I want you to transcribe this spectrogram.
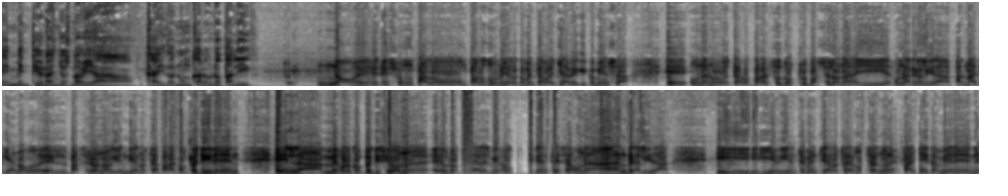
en 21 años no había caído nunca la Europa League. No, es, un palo un palo duro. Ya lo comentaba Xavi que comienza eh, una nueva etapa para el Fútbol Club Barcelona y es una realidad palmaria, ¿no? El Barcelona hoy en día no está para competir en, en la mejor competición eh, europea del viejo continente, esa es una realidad y, y evidentemente ya lo está demostrando en España y también en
